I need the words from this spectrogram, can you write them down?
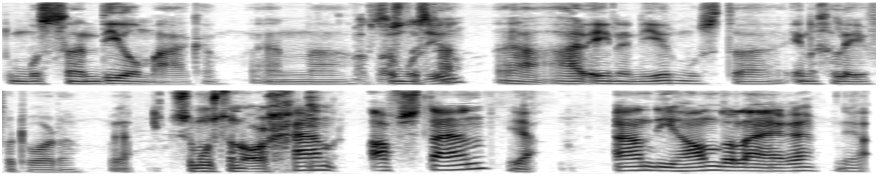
Toen moest ze een deal maken. En, ze moest deal? Haar, ja, haar ene nier moest ingeleverd worden. Ja. Ze moest een orgaan afstaan ja. aan die handelaren? Ja.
